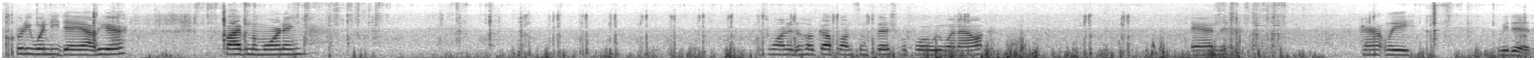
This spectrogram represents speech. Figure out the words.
It's a pretty windy day out here. Five in the morning. Just wanted to hook up on some fish before we went out. And apparently we did.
